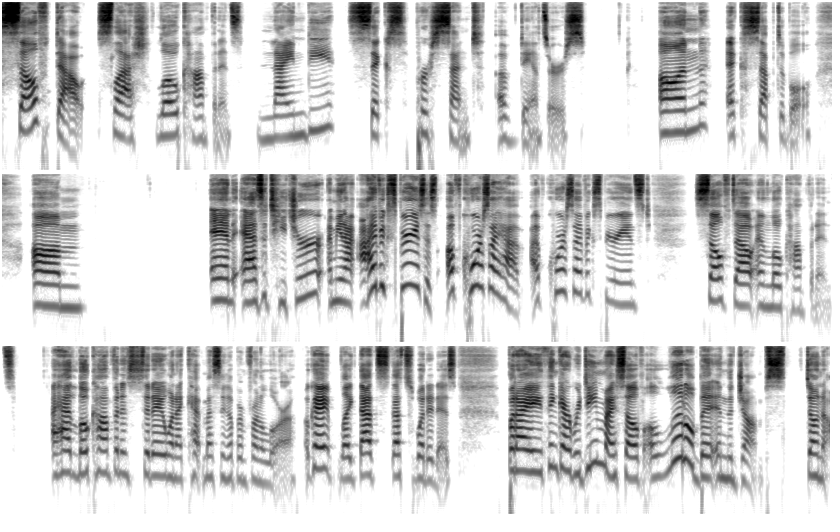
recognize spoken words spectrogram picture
self doubt slash low confidence, 96% of dancers. Unacceptable. Um, and as a teacher, I mean, I, I've experienced this. Of course, I have. Of course, I've experienced self doubt and low confidence. I had low confidence today when I kept messing up in front of Laura. Okay? Like that's that's what it is. But I think I redeemed myself a little bit in the jumps. Don't know.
